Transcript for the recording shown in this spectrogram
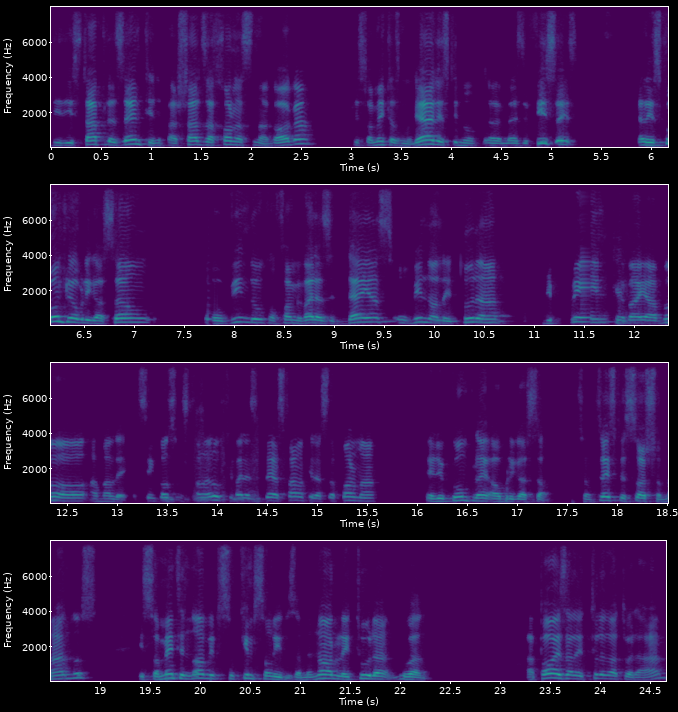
de estar presente no Pashat Zachor na sinagoga, principalmente as mulheres, que não é mais difíceis, eles cumprem a obrigação ouvindo, conforme várias ideias, ouvindo a leitura de Prim, que vai avó Amalek. Assim como os falaram que várias ideias falam que dessa forma ele cumpre a obrigação. São três pessoas chamadas e somente nove psukim são lidos, a menor leitura do ano. Após a leitura da Torá,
